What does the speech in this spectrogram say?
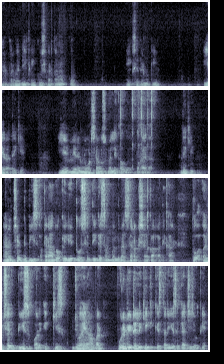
यहाँ पर मैं देखने की कोशिश करता हूँ आपको। एक सेकंड रुकिए। ये रहा, देखिए। ये मेरे नोट्स हैं, उसमें लिखा हुआ है बकायदा। देखिए, अनुच्छेद 20 अपराधों के लिए दो सिद्धि के संबंध में संरक्षण का अधिकार। तो अनुच्छेद 20 और 21 जो है, यहाँ पर पूरी डिटेल लिखी कि किस तरीके से क्या चीज़ होती है।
